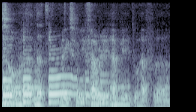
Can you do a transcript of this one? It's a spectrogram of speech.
So uh, that makes me very happy to have uh,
